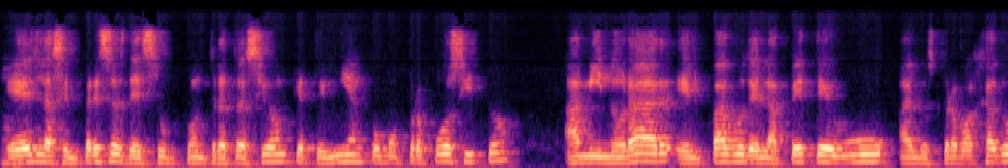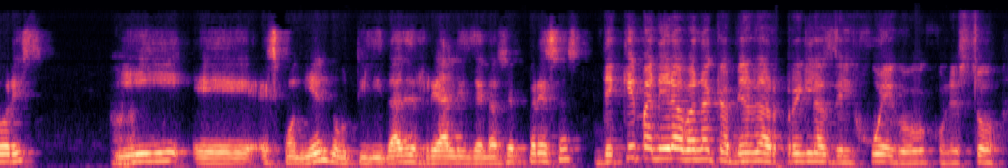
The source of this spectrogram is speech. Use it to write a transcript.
es las empresas de subcontratación que tenían como propósito aminorar el pago de la PTU a los trabajadores y eh, exponiendo utilidades reales de las empresas. ¿De qué manera van a cambiar las reglas del juego con esto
